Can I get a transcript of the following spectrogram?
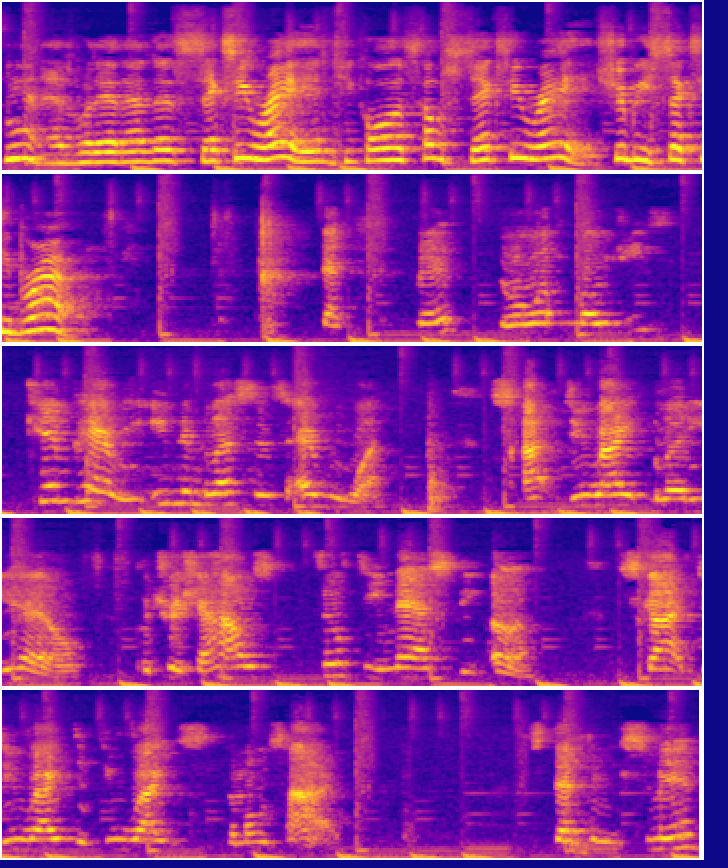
Yeah, that's what that, that that's Sexyy Red. She calls herself Sexyy Red. Should be sexy brown. Seth Smith, throw up emojis. Kim Perry, evening blessings, everyone. Scott Do-Right, bloody hell. Patricia House, filthy nasty, uh. Scott Do-Right, the Do-Rights, the most high. Stephanie Smith,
